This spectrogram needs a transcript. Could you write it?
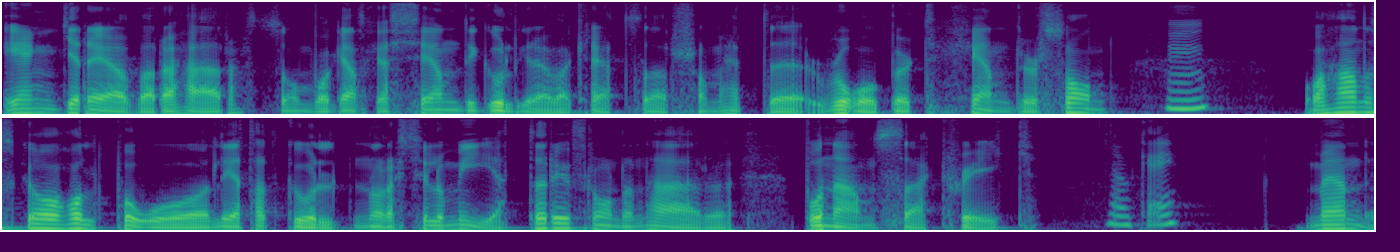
en grävare här som var ganska känd i guldgrävarkretsar som hette Robert Henderson. Mm. Och han ska ha hållit på och letat guld några kilometer ifrån den här Bonanza Creek. Okej. Men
